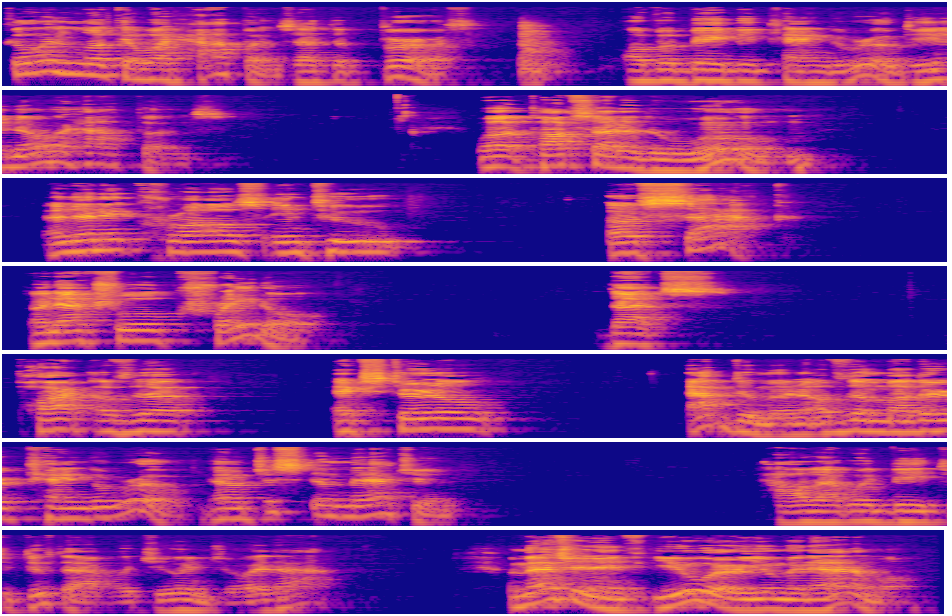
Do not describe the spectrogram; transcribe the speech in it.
Go and look at what happens at the birth of a baby kangaroo. Do you know what happens? Well, it pops out of the womb and then it crawls into a sack, an actual cradle that's part of the external abdomen of the mother kangaroo. Now, just imagine how that would be to do that. Would you enjoy that? Imagine if you were a human animal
